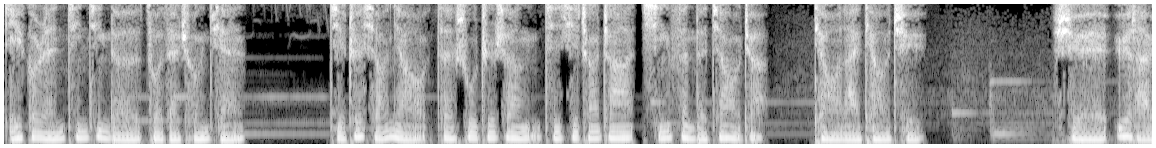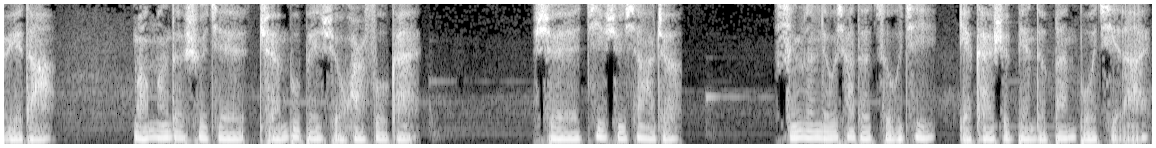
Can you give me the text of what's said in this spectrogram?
一个人静静的坐在窗前，几只小鸟在树枝上叽叽喳喳，兴奋的叫着，跳来跳去。雪越来越大。茫茫的世界全部被雪花覆盖，雪继续下着，行人留下的足迹也开始变得斑驳起来。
